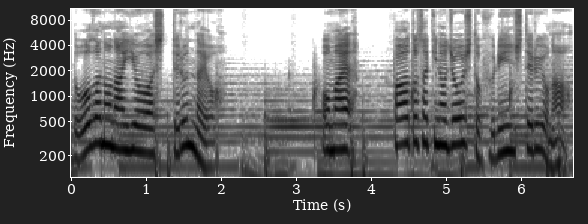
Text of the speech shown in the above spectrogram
動画の内容は知ってるんだよ。お前、パート先の上司と不倫してるよな。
